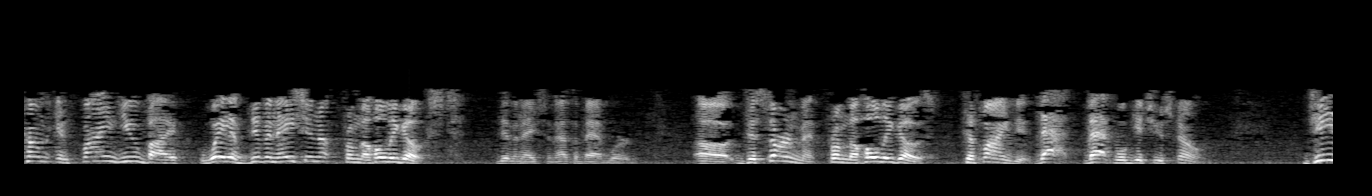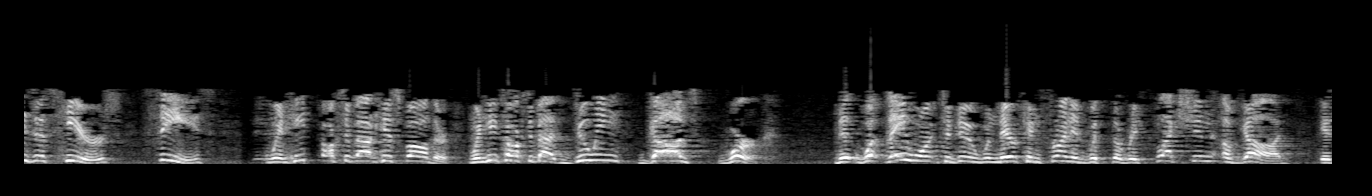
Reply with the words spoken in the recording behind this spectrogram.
come and find you by way of divination from the Holy Ghost. Divination, that's a bad word. Uh, discernment from the Holy Ghost to find you. That, that will get you stoned. Jesus hears sees when he talks about his Father, when he talks about doing God's work, that what they want to do when they're confronted with the reflection of God is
